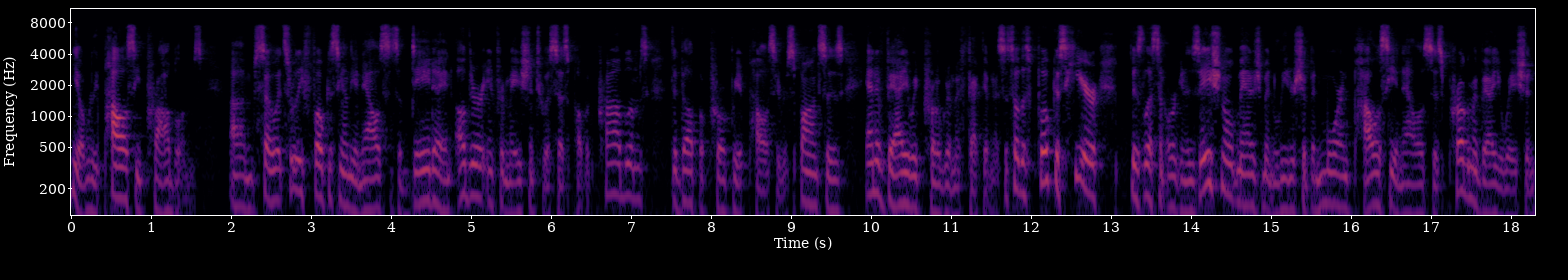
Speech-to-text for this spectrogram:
you know, really policy problems. Um, so it's really focusing on the analysis of data and other information to assess public problems, develop appropriate policy responses, and evaluate program effectiveness. And so the focus here is less on organizational management and leadership and more on policy analysis, program evaluation,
